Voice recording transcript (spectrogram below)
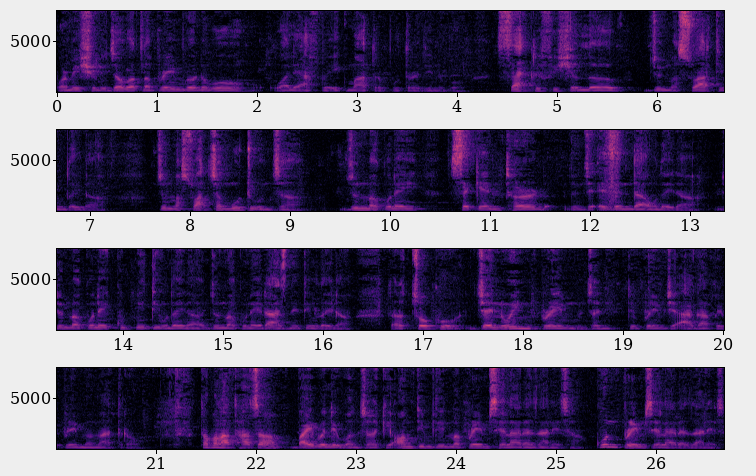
परमेश्वरले जगतलाई प्रेम गर्नुभयो उहाँले आफ्नो एकमात्र पुत्र दिनुभयो। सेक्रिफिसियल लभ जुनमा स्वार्थी हुँदैन जुनमा स्वच्छ मुटु हुन्छ जुनमा कुनै सेकेन्ड थर्ड जुन चाहिँ एजेन्डा हुँदैन जुनमा कुनै कुटनीति हुँदैन जुनमा कुनै राजनीति हुँदैन तर चोखो जेन्युन प्रेम हुन्छ नि त्यो प्रेम चाहिँ आगापे प्रेममा मात्र हो। तपाईँलाई थाहा छ बाइबलले भन्छ कि अन्तिम दिनमा प्रेम सेलाएर जानेछ। कुन प्रेम सेलाएर जानेछ?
